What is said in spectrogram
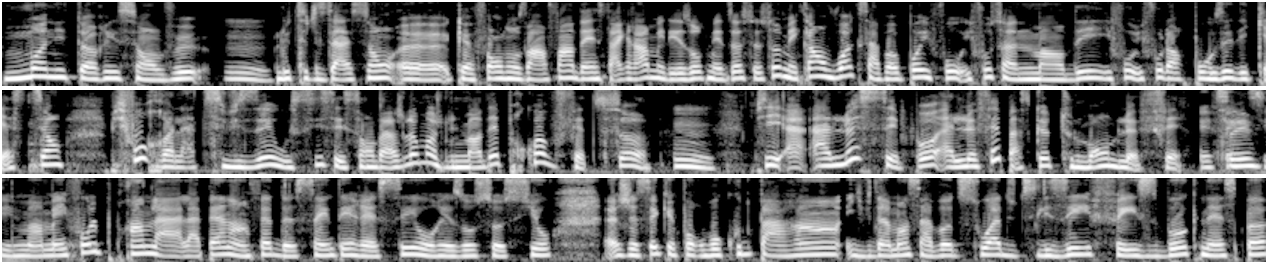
monitorer, si on veut, Hmm. l'utilisation euh, que font nos enfants d'Instagram et des autres médias sociaux. Mais quand on voit que ça va pas, il faut, il faut se demander, il faut, il faut leur poser des questions. Puis il faut relativiser aussi ces sondages-là. Moi, je lui demandais pourquoi vous faites ça? Hmm. Puis elle, elle le sait pas. Elle le fait parce que tout le monde le fait. Effectivement, mais il faut prendre la, la peine en fait de s'intéresser aux réseaux sociaux. Euh, je sais que pour beaucoup de parents, évidemment, ça va de soi d'utiliser Facebook, n'est-ce pas?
